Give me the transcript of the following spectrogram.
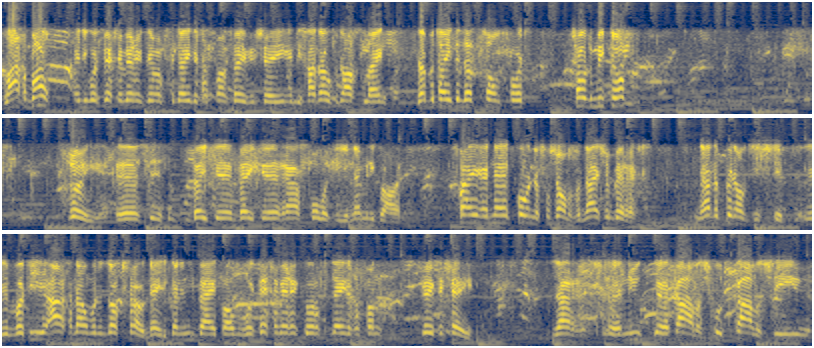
Lage bal. En die wordt weggewerkt door een verdediger van VVC. En die gaat over de achterlijn. Dat betekent dat Zandvoort... Zo de op. Sorry, eh, het is een beetje, een beetje raar volk hier, neem me niet kwalijk. Vrij een uh, corner van Zandvoort, Nijzerberg. Naar de penalty stip. Eh, wordt hij aangenomen door Dag Schroot? Nee, die kan er niet bij komen. Wordt weggewerkt door een verdediger van VVC. Naar eh, nu uh, Kalis. Goed, Kalis die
